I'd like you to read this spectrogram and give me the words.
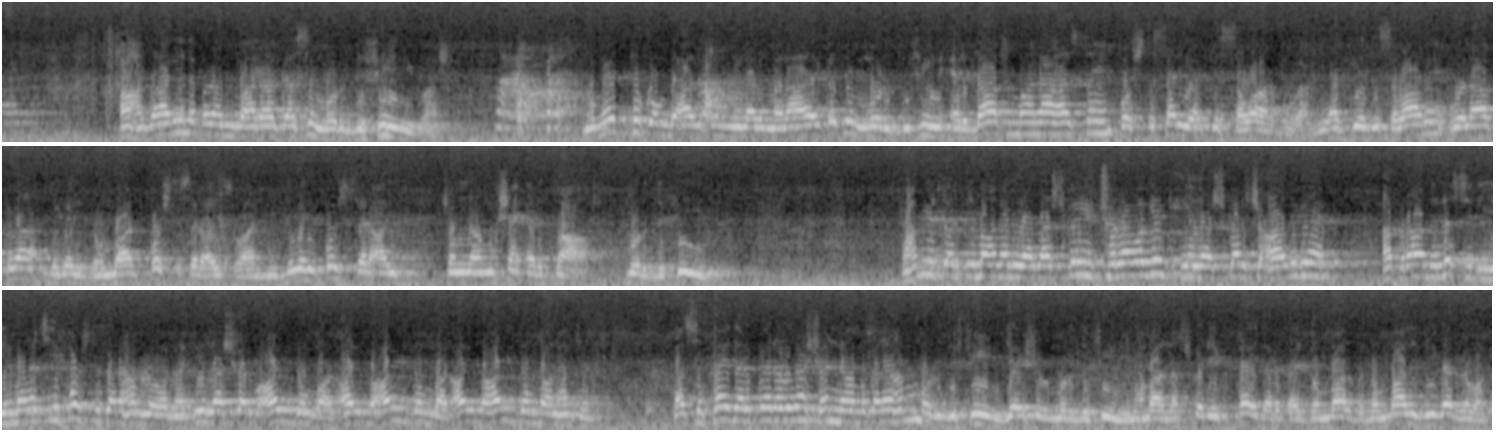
ہاں، ہزاری نفر انبارہ آقا سے مردفینی باشا ممدکم بعلق من الملائکت مردفین ارداف مانا ہستیں، پشت سر یک سوار ہوا یک دی سوار ہیں ولاقیا دیگری دنبال پشت سر آئی سوار بھی۔ دیگری پشت سر آئی چننا مکشہ ارداف مردفین ہم ترتیبان علیہ لشکری چھرا وگے کہ یہ لشکر چاہ گئے افراد نسلی من چی پشت سر ہم لوگ ہیں یہ لشکر با آئی دنبال آئی با آئی دنبال آئی با آئی دنبال ہم چن پس پید در پید بگا شن نام کنا ہم مردفین جیش المردفین ان ہما لشکر ایک پید در پید دنبال با دنبال دیگر روان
